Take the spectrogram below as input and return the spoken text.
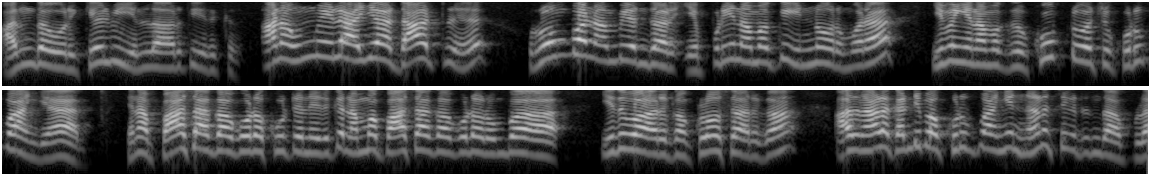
அந்த ஒரு கேள்வி எல்லாருக்கும் இருக்குது. ஆனால் உண்மையில் ஐயா டாக்டரு ரொம்ப நம்பி இருந்தார். எப்படியும் நமக்கு இன்னொரு முறை இவங்க நமக்கு கூப்பிட்டு வச்சு கொடுப்பாங்க. ஏன்னா பாசக கூட கூட்டணி இருக்குது நம்ம பாசக கூட ரொம்ப இதுவாக இருக்கும் க்ளோஸாக இருக்கும். அதனால கண்டிப்பாக கொடுப்பாங்கன்னு நினச்சிக்கிட்டு இருந்தாப்புல.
